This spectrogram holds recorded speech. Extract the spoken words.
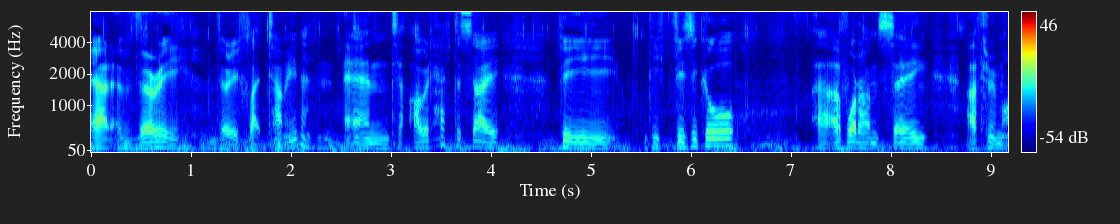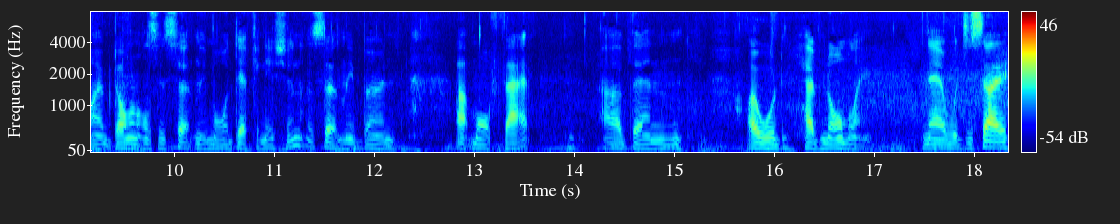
out very, very flat tummied, and I would have to say the the physical uh, of what I'm seeing uh, through my abdominals is certainly more definition. Certainly burn up more fat uh, than I would have normally. Now, would you say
